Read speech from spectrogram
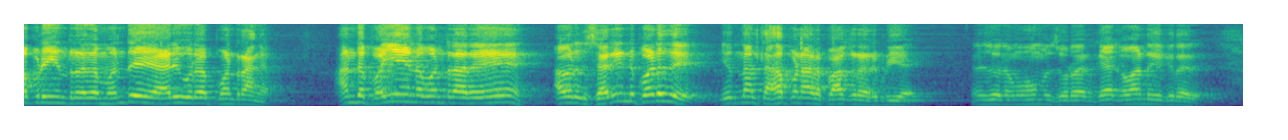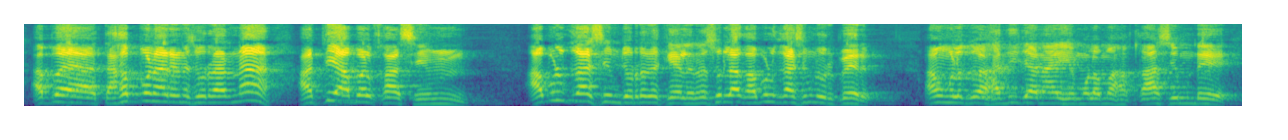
அப்படின்றத வந்து அறிவுரை பண்ணுறாங்க அந்த பையன் என்ன பண்ணுறாரு அவருக்கு சரின்னு படுது. இருந்தாலும் தகப்பனாரை பார்க்குறாரு இப்படியே. என்ன சொல்ற முகமது சொல்கிறாரு கேட்கவான்னு கேட்குறாரு. அப்போ தகப்பனார் என்ன சொல்கிறாருன்னா அத்தி அபல் காசிம். அபுல் காசிம் சொல்கிறத கேளு. ரசுல்லாக்கு அபுல் காசிம்னு ஒரு பேர். அவங்களுக்கு ஹதிஜா நாயகி மூலமாக காசிம்னு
